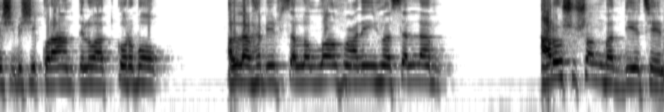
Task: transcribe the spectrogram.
বেশি বেশি কোরআন তেলোয়াত করব। আল্লাহর হাবিব সাল্লাহ আলী আসাল্লাম আরও সুসংবাদ দিয়েছেন,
